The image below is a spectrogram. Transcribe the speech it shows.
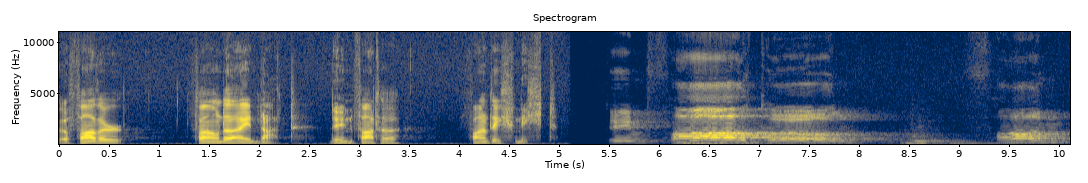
The Father found I not, den Vater fand ich nicht. Den Vater fand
